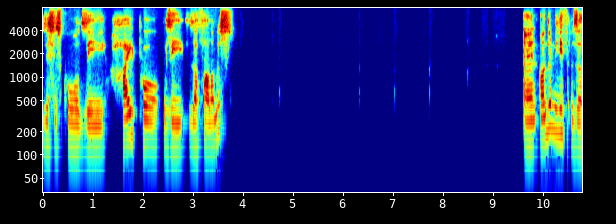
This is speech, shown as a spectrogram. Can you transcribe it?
This is called the hypo, the, the thalamus. And underneath the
